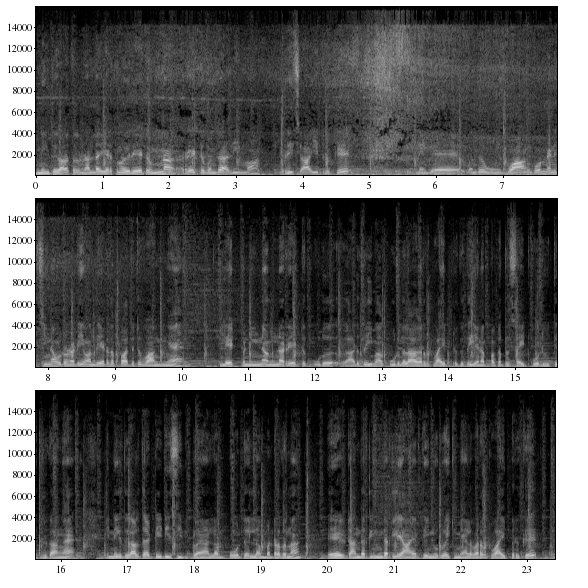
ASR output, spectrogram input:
இன்னைக்கு காலத்தில் நல்ல இடத்துல ரேட்டு இன்னும் ரேட்டு வந்து அதிகமாக ரீச் ஆகிட்டுருக்கு. நீங்கள் வந்து வாங்கணும்னு நினச்சிங்கன்னா உடனடியாக வந்து இடத்த பார்த்துட்டு வாங்குங்க. லேட் பண்ணிங்கன்னா இன்னும் ரேட்டு கூடு அடுத்ததிகமாக கூடுதலாகிறதுக்கு வாய்ப்பு இருக்குது. ஏன்னா பக்கத்தில் சைட் போட்டு விற்றுட்ருக்காங்க இன்றைக்கி காலத்தில் டிடிசிபி எல்லாம் போட்டு எல்லாம் பண்ணுறதுன்னா ரேட் அந்த இடத்துல இந்த இடத்துலையே ஆயிரத்தி ஐநூறுரூவாய்க்கு மேலே வர்றதுக்கு வாய்ப்பு இருக்குது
